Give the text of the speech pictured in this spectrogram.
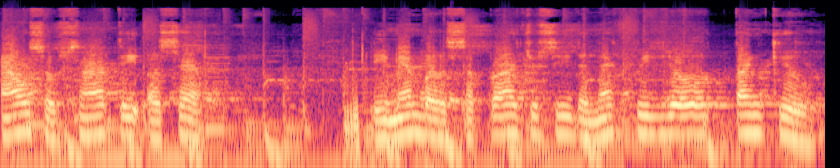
our society accepts. Remember, subscribe to see the next video. Thank you.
